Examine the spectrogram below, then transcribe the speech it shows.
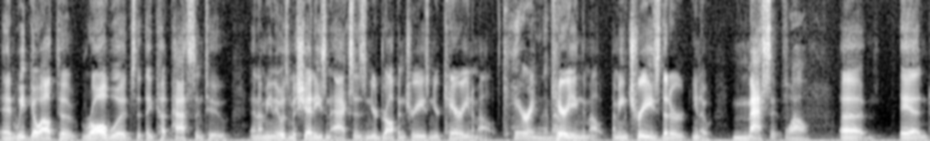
and we'd go out to raw woods that they'd cut paths into. And I mean, it was machetes and axes, and you're dropping trees and you're carrying them out Carrying them out. carrying them out. I mean, trees that are you know massive. Wow. Um, and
